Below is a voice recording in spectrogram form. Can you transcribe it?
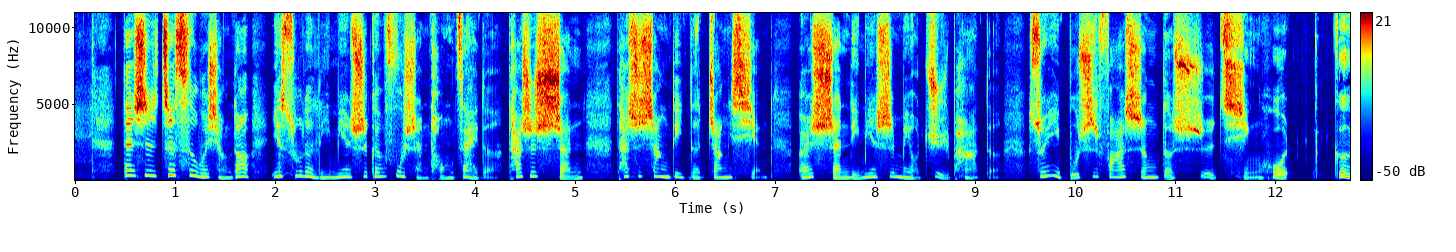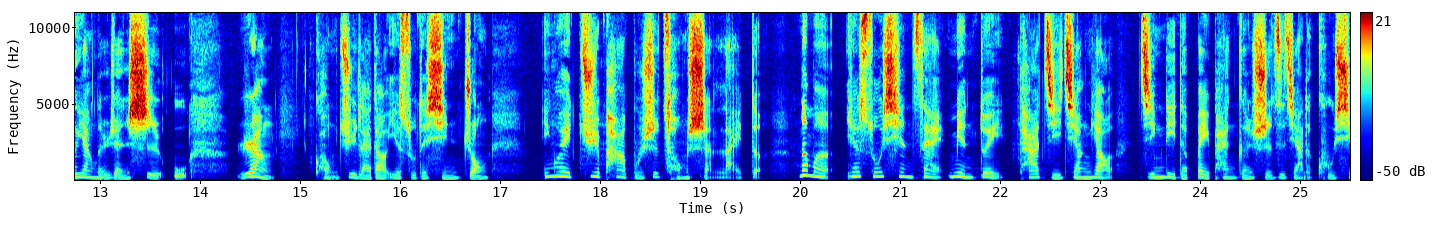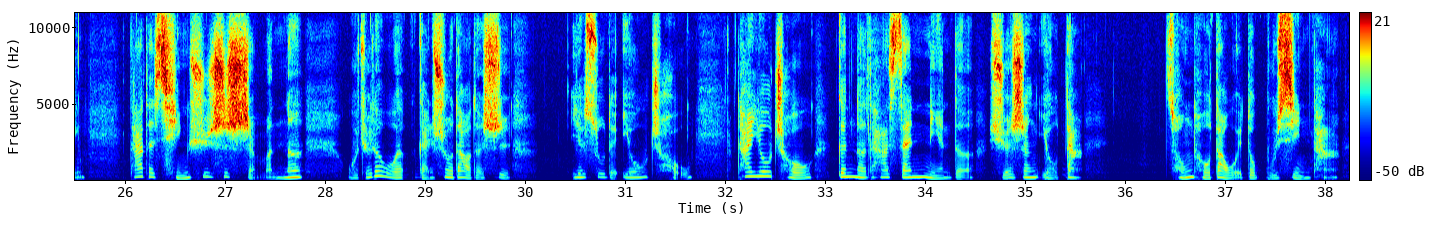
但是这次我想到耶稣的里面是跟父神同在的，他是神，他是上帝的彰显，而神里面是没有惧怕的，所以不是发生的事情或各样的人事物让恐惧来到耶稣的心中。因为惧怕不是从神来的，那么耶稣现在面对他即将要经历的背叛跟十字架的酷刑，他的情绪是什么呢？我觉得我感受到的是耶稣的忧愁。他忧愁跟了他三年的学生犹大，从头到尾都不信他。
